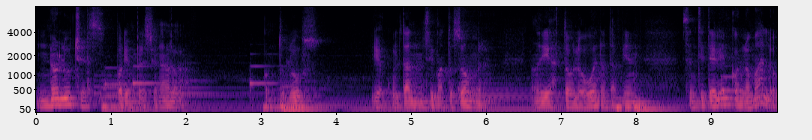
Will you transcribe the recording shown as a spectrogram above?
No luches por impresionarla con tu luz y ocultando encima tu sombra. No digas todo lo bueno, también sentite bien con lo malo.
